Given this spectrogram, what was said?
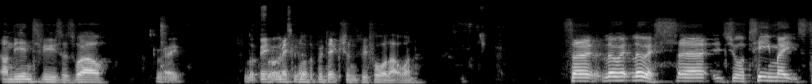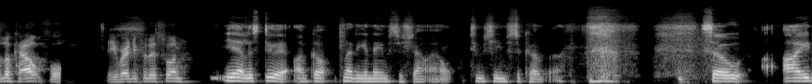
on the interviews as well. great. Look Make- making all the predictions before that one. So, Lewis, Lewis uh, it's your teammates to look out for. Are you ready for this one? Yeah, let's do it. I've got plenty of names to shout out, two teams to cover. so I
